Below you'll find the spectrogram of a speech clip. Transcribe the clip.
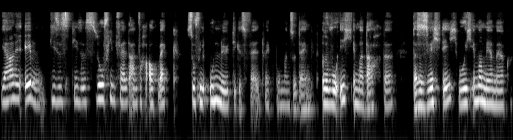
Ja, eben, dieses, dieses so viel fällt einfach auch weg. So viel. Unnötiges fällt weg, wo man so denkt. Also wo ich immer dachte, das ist wichtig, wo ich immer mehr merke,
